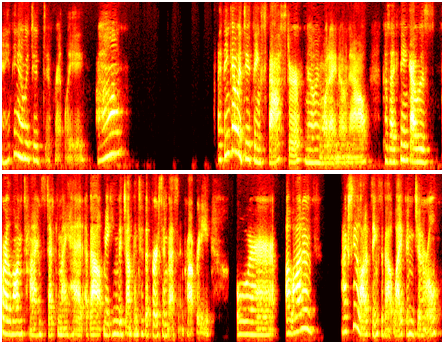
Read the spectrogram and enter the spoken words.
Anything I would do differently? Um, I think I would do things faster, knowing what I know now, because I think I was for a long time stuck in my head about making the jump into the first investment property or a lot of actually a lot of things about life in general.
